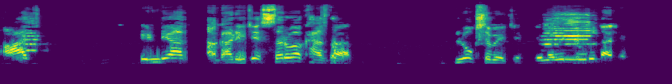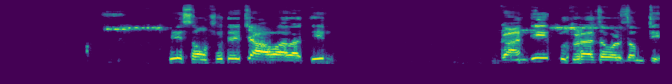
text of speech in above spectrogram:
आज इंडिया आघाडीचे सर्व खासदार लोकसभेचे ते नवीन निवडून आले ते संसदेच्या आवारातील गांधी पुतळ्याजवळ जमतील.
